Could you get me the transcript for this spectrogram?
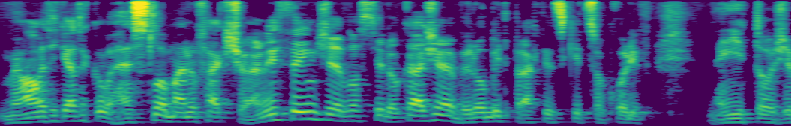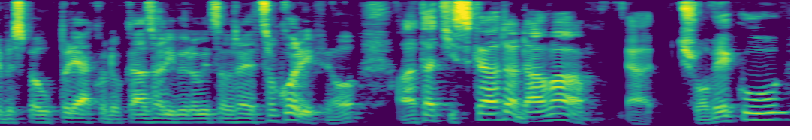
my máme teďka takové heslo manufacture anything, že vlastně dokážeme vyrobit prakticky cokoliv. Není to, že bychom úplně jako dokázali vyrobit samozřejmě cokoliv, jo? ale ta tiskárna dává eh, člověku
